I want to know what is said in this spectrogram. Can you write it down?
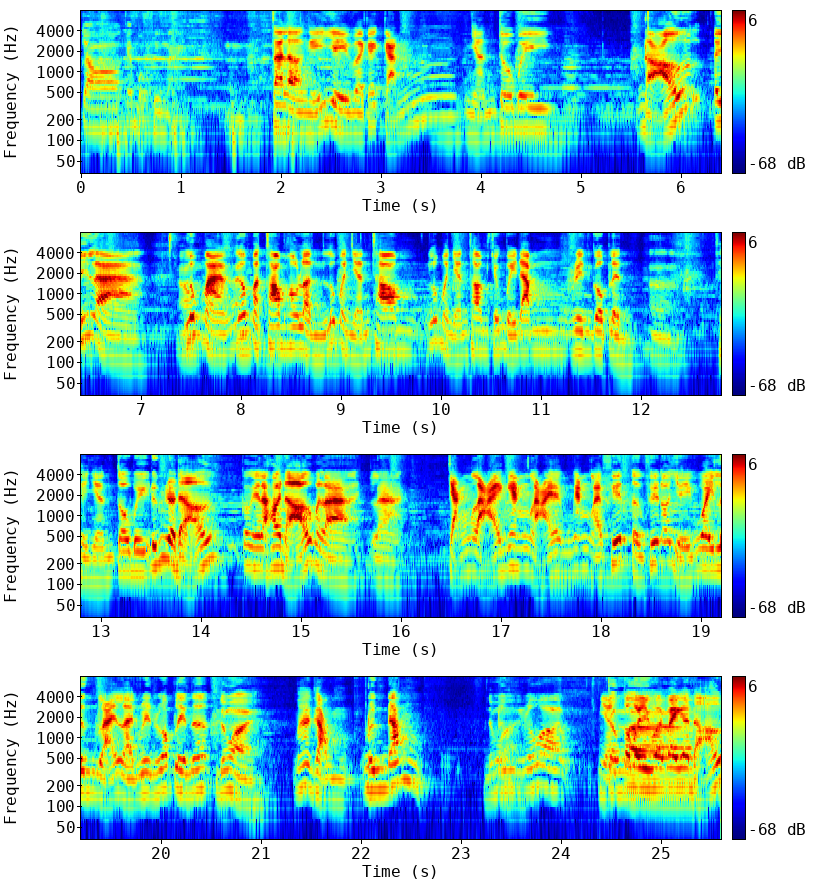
cho cái bộ phim này ừ. Tyler nghĩ gì về cái cảnh nhận Toby đỡ ý là Không, lúc mà anh- lúc mà Tom Holland lúc mà nhận Tom lúc mà nhận Tom chuẩn bị đâm Green Goblin Ờ. thì nhận Toby đứng ra đỡ. Có nghĩa là thôi đỡ mà là là chặn lại ngăn lại ngăn lại phía từ phía đối diện quay lưng lại là Green Goblin á. Đúng rồi. Má gồng đừng đâm đúng rồi. Đừng, đúng rồi. Nhận Chung Toby là- quay bay ra đỡ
